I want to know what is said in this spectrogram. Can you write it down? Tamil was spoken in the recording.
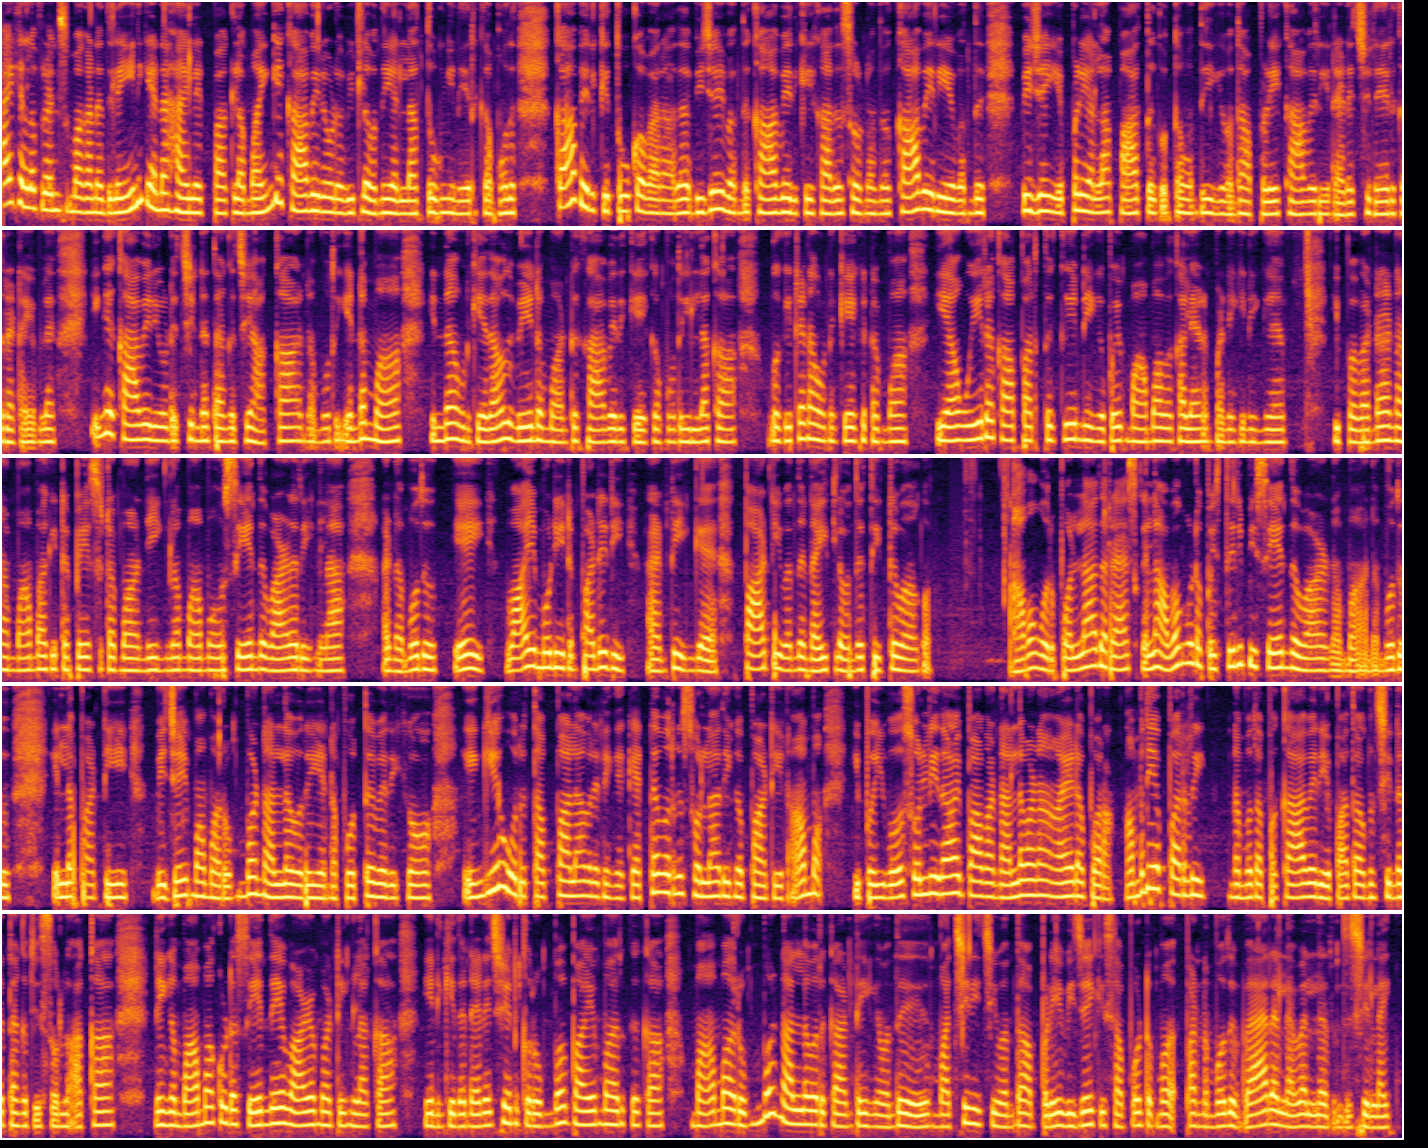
ஹாய் ஹலோ ஃப்ரெண்ட்ஸ் மகனதில் இன்றைக்கி என்ன ஹைலைட் பார்க்கலாமா? இங்கே காவேரியோட வீட்டில் வந்து எல்லாம் தூங்கினே இருக்கும் போது காவேரிக்கு தூக்கம் வராத விஜய் வந்து காவேரிக்கு கதை சொன்னது காவேரியை வந்து விஜய் எப்படியெல்லாம் பார்த்துக்கிட்டோம் வந்து இங்கே வந்து அப்படியே காவேரியை நினச்சினே இருக்கிற டைமில் இங்கே காவேரியோட சின்ன தங்கச்சி அக்கான்னும் போது என்னம்மா என்ன உனக்கு ஏதாவது வேணுமான்ட்டு காவேரி கேட்கும் போது இல்லைக்கா உங்ககிட்ட நான் ஒன்று கேட்கட்டம்மா. என் உயிரை காப்பாற்றுறதுக்கு நீங்கள் போய் மாமாவை கல்யாணம் பண்ணிக்கினீங்க. இப்போ வேணால் நான் மாமா கிட்டே பேசட்டம்மா. நீங்களும் மாமாவும் சேர்ந்து வாழறீங்களா? போது ஏய் வாய மூடிட்டு படுடி ஆன்ட்டு இங்கே பாட்டி வந்து நைட்டில் வந்து திட்டுவாங்க. அவன் ஒரு பொல்லாத ரேஸ்கல்ல அவங்க கூட போய் திருப்பி சேர்ந்து வாழணுமா? போது இல்லை பாட்டி விஜய் மாமா ரொம்ப நல்லவர் என்னை பொறுத்த வரைக்கும் எங்கேயோ ஒரு தப்பால் அவரை நீங்கள் கெட்டவர்னு சொல்லாதீங்க பாட்டின்னு ஆமாம் இப்போ இவ சொல்லி தான் இப்போ அவன் நல்லவனாக ஆகிட போகிறான் அமைதியை படுறி. நம்ம அப்போ காவேரியை பார்த்து அவங்க சின்ன தங்கச்சி சொல்லும் அக்கா நீங்கள் மாமா கூட சேர்ந்தே வாழ மாட்டீங்களாக்கா? எனக்கு இதை நினச்சி எனக்கு ரொம்ப பயமாக இருக்குக்கா. மாமா ரொம்ப நல்லவருக்கான்ட்டு இங்கே வந்து மச்சினிச்சி வந்து அப்படியே விஜய்க்கு சப்போர்ட் பண்ணும்போது வேறு லெவலில் இருந்துச்சு. லைக்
